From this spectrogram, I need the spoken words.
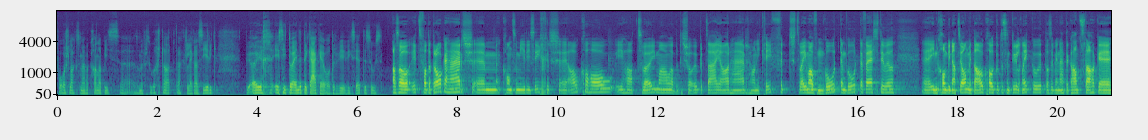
Vorschlag, dass man Cannabis, äh, so einen Versuch startet, wegen der Legalisierung. bei euch, ihr seid da eher dagegen, oder wie, wie sieht das aus? Also jetzt von der Drogen her ähm, konsumiere ich sicher äh, Alkohol. Ich habe zweimal, aber das ist schon über zehn Jahre her, habe ich gekifft. Zweimal auf dem Gurten, dem Gurtenfestival. Äh, in Kombination mit Alkohol tut das natürlich nicht gut. Also ich bin den ganzen Tag, äh, äh,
